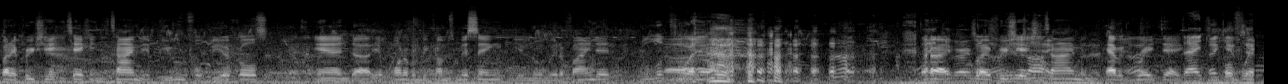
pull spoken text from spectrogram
But I appreciate you taking the time. They're beautiful vehicles, and uh, if one of them becomes missing, you know where to find it. We'll look Uh, for you. All right. very so I much for your appreciate your time. time and have a great day. Thank you. Hopefully.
